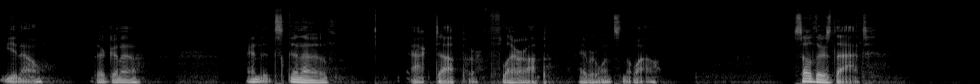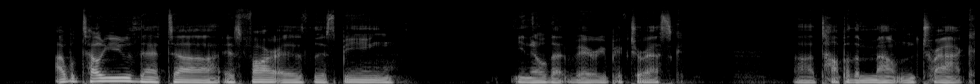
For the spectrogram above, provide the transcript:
you know, they're going to, and it's going to act up or flare up every once in a while. So there's that. I will tell you that uh, as far as this being you know, that very picturesque uh, top of the mountain track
